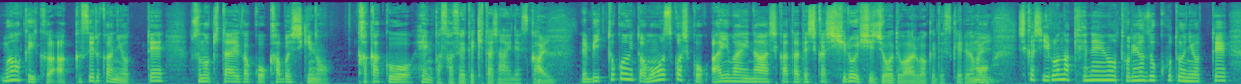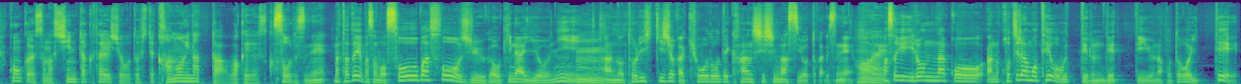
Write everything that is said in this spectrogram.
うまくいくか悪化するかによって、その期待がこう株式の価格を変化させてきたじゃないですか。はいでビットコインとはもう少しこう曖昧な仕方で、しかし広い市場ではあるわけですけれども、はいしかしいろんな懸念を取り除くことによって、今回はその信託対象として可能になったわけですか？そうですね、まあ、例えばその相場操縦が起きないように、うんあの取引所が共同で監視しますよとかですね、はいまあ、そういういろんなこうあのこちらも手を打ってるんでっていうようなことを言って、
